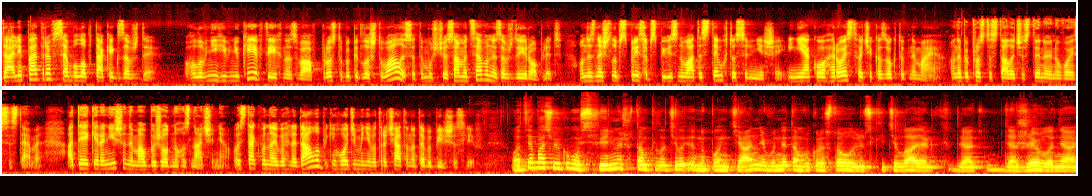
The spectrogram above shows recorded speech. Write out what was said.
Далі, Петре, все було б так, як завжди. Головні гівнюки, як ти їх назвав, просто би підлаштувалися, тому що саме це вони завжди і роблять. Вони знайшли б спосіб співіснувати з тим, хто сильніший, і ніякого геройства чи казок тут немає. Вони би просто стали частиною нової системи. А ти, як і раніше, не мав би жодного значення. Ось так воно і виглядало б, і годі мені витрачати на тебе більше слів. От я бачив в якомусь фільмі, що там прилетіли інопланетяни, вони там використовували людські тіла як для, для живлення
